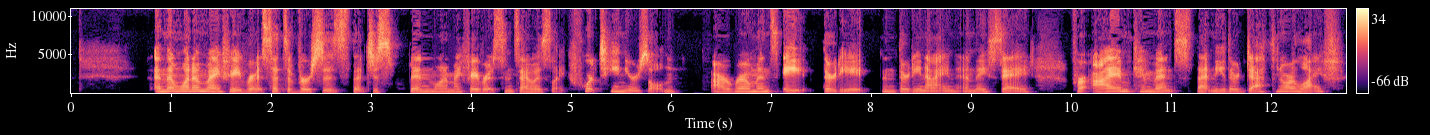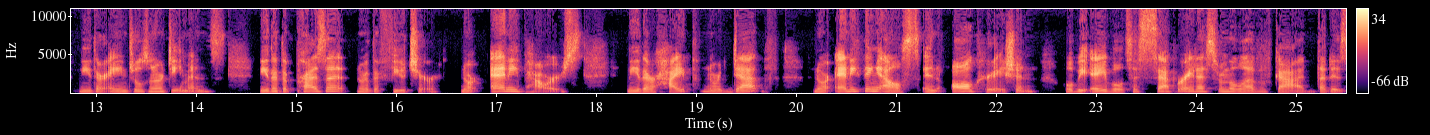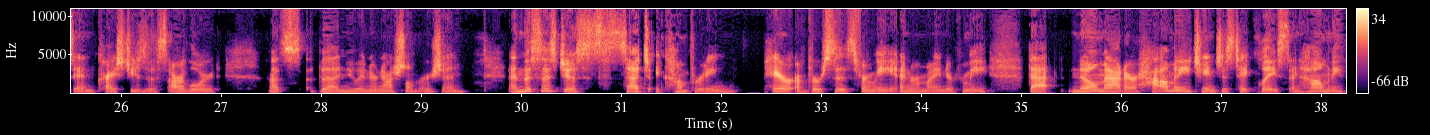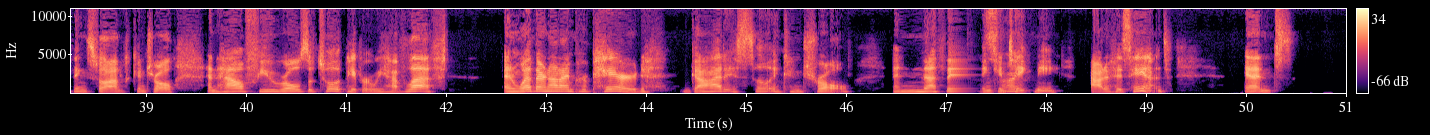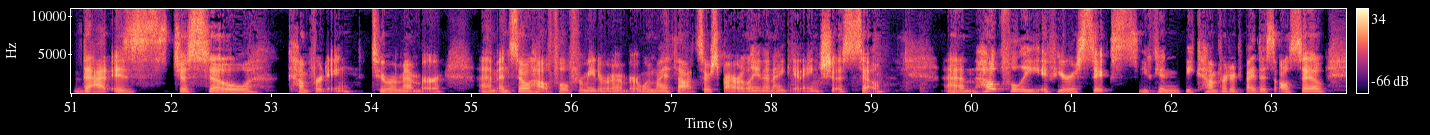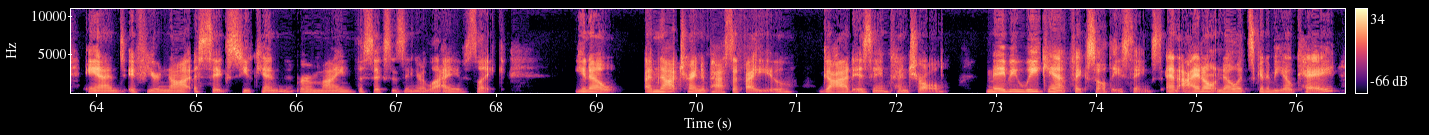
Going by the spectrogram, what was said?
And then one of my favorite sets of verses that just been one of my favorites since I was like 14 years old are Romans 8, 38 and 39. And they say, For I am convinced that neither death nor life, neither angels nor demons, neither the present nor the future, nor any powers, neither height nor depth, nor anything else in all creation will be able to separate us from the love of God that is in Christ Jesus our Lord. That's the New International Version. And this is just such a comforting pair of verses for me and reminder for me that no matter how many changes take place and how many things fall out of control and how few rolls of toilet paper we have left, and whether or not I'm prepared, God is still in control and nothing That's can right. take me out of his hand. And that is just so comforting to remember um, and so helpful for me to remember when my thoughts are spiraling and I get anxious. So, um, hopefully, if you're a six, you can be comforted by this also. And if you're not a six, you can remind the sixes in your lives, like, you know, I'm not trying to pacify you. God is in control. Maybe we can't fix all these things, and I don't know it's going to be okay,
